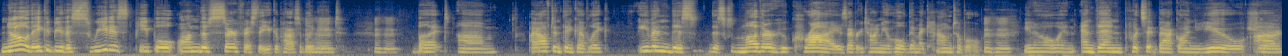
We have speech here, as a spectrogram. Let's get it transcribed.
No, they could be the sweetest people on the surface that you could possibly meet. But um, I often think of like even this this mother who cries every time you hold them accountable, you know, and and then puts it back on you. Sure. Um,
